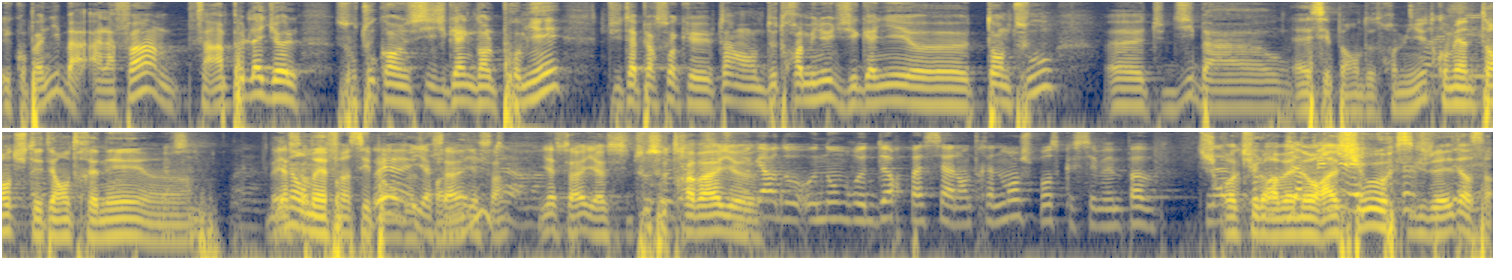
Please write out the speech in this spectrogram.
et compagnie. Bah, à la fin, ça a un peu de la gueule. Surtout quand si je gagne dans le premier, tu t'aperçois que putain, en 2-3 minutes, j'ai gagné euh, tant de sous. euh, tu te dis, bah. Eh, c'est pas en 2-3 minutes. Ouais, Combien de temps tu t'étais entraîné euh, Merci. Mais non, ça. mais enfin, c'est pas Ouais, il y a 2-3 ça, il y a ça. Il y a ça, il y a tout Faut ce dire, travail. Si tu euh, regardes au, au nombre d'heures passées à l'entraînement, je pense que c'est même pas. Je crois que tu le ramènes au ratio. C'est ce que j'allais dire, ça.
